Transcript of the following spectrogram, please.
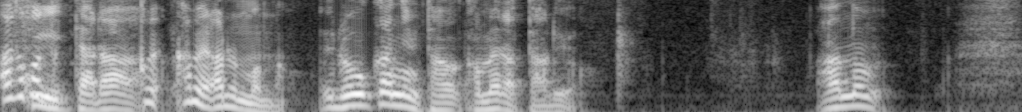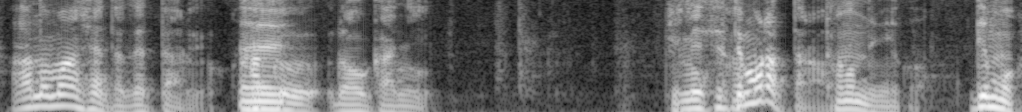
聞いたらカメラあるもんな？廊下にもたカメラってあるよあのあのマンションやったら絶対あるよ各廊下に見せてもらったら？頼んでみようか。でも、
